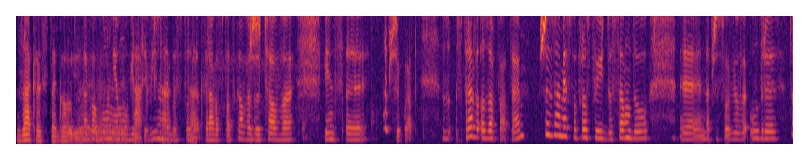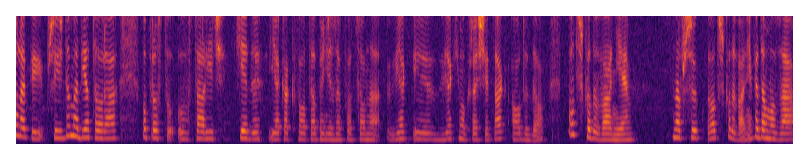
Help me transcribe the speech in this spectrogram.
zakres tego. To tak e, ogólnie mówię, tak, cywilne, tak, gospoda- tak. prawo spadkowe, rzeczowe, więc y, na przykład z, sprawy o zapłatę, że zamiast po prostu iść do sądu y, na przysłowiowe udry, to lepiej przyjść do mediatora, po prostu ustalić, kiedy, jaka kwota będzie zapłacona, w, jak, y, w jakim okresie, tak, od do. Odszkodowanie, na przykład odszkodowanie, wiadomo, za,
